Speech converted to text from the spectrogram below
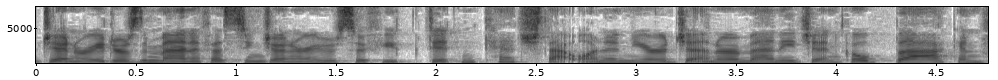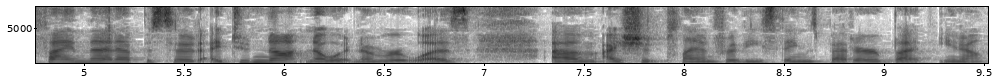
generators and manifesting generators. So, if you didn't catch that one and you're a gen or a gen, go back and find that episode. I do not know what number it was. Um, I should plan for these things better, but you know,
